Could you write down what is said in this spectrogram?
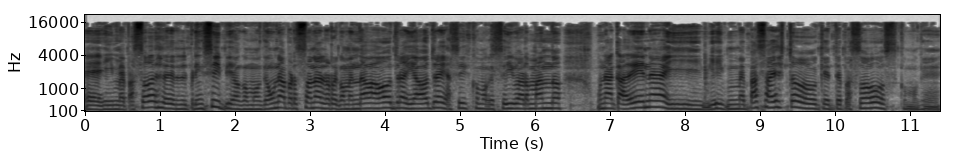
Eh, y me pasó desde el principio, como que una persona lo recomendaba a otra y a otra y así es como que se iba armando una cadena y, me pasa esto que te pasó a vos, como que,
